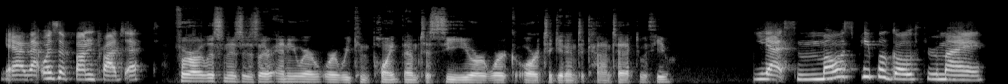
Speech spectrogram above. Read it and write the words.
Yeah, that was a fun project. For our listeners, is there anywhere where we can point them to see your work or to get into contact with you? Yes, most people go through my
